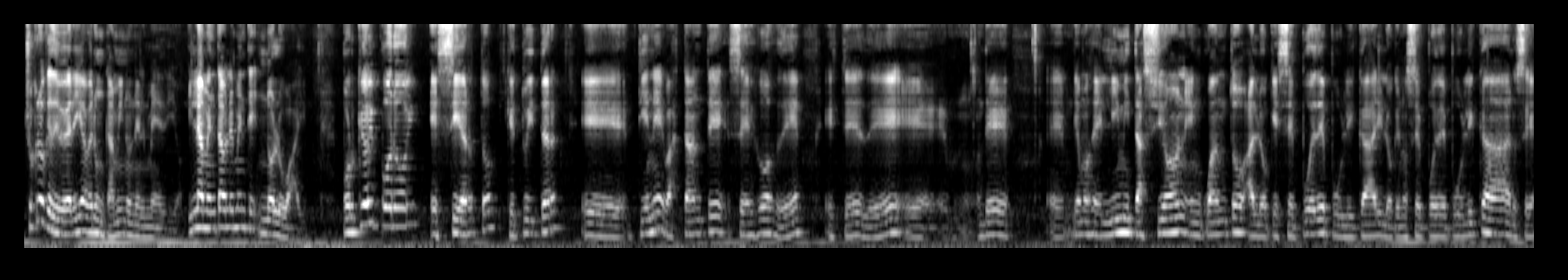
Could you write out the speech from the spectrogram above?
Yo creo que debería haber un camino en el medio y lamentablemente no lo hay. Porque hoy por hoy es cierto que Twitter eh, tiene bastante sesgos de, este, de, eh, de eh, digamos, de limitación en cuanto a lo que se puede publicar y lo que no se puede publicar. O sea,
